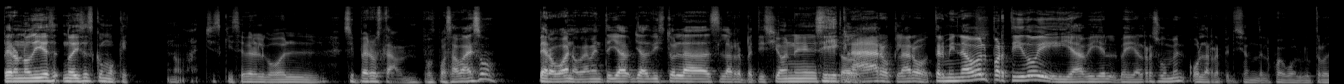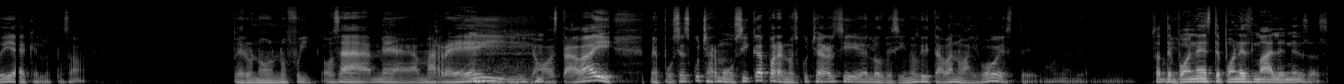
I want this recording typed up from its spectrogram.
Pero no dices, no dices como que, no manches, quise ver el gol. Sí, pero está, pues pasaba eso. Pero bueno, obviamente ya, ya has visto las, las repeticiones. y Sí, todo. claro, claro. Terminaba el partido y ya vi el- veía el resumen o la repetición del juego el otro día que lo pasaban. Pero no, no fui. O sea, me amarré y no, estaba y me puse a escuchar música para no escuchar si los vecinos gritaban o algo. Este, no, no, yo- O sea, te pones, te pones mal en esas.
